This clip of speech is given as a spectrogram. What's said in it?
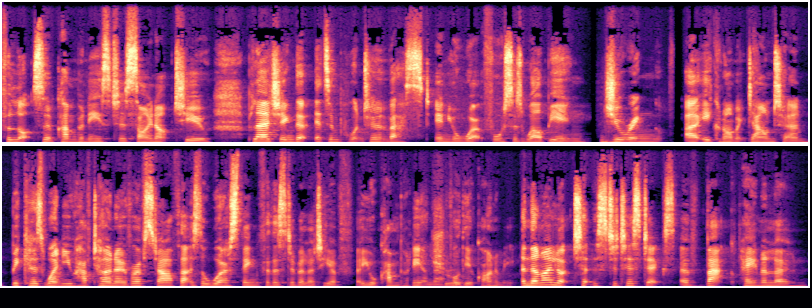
for lots of companies to sign up to, pledging that it's important to invest in your workforce's well-being during uh, economic downturn. Because when you have turnover of staff, that is the worst thing for the stability of your company and therefore the economy. And then I looked at the statistics of back pain alone.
